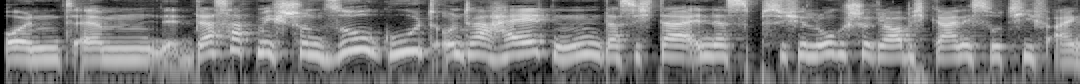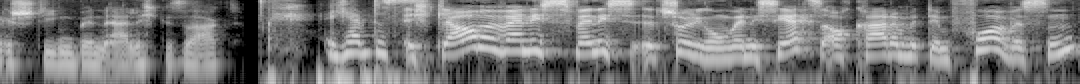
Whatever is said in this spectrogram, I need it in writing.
Und ähm, das hat mich schon so gut unterhalten, dass ich da in das Psychologische, glaube ich, gar nicht so tief eingestiegen bin, ehrlich gesagt. Ich habe das. Ich glaube, wenn ich es, wenn ich Entschuldigung, wenn ich es jetzt auch gerade mit dem Vorwissen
